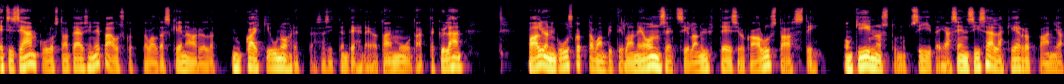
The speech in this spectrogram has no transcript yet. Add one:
Että siis sehän kuulostaa täysin epäuskottavalta skenaariolta, niin kaikki unohdettaessa sitten tehdä jotain muuta. Että kyllähän paljon niin kuin uskottavampi tilanne on se, että siellä on yhteisö, joka alusta asti on kiinnostunut siitä ja sen sisällä kerrotaan ja,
